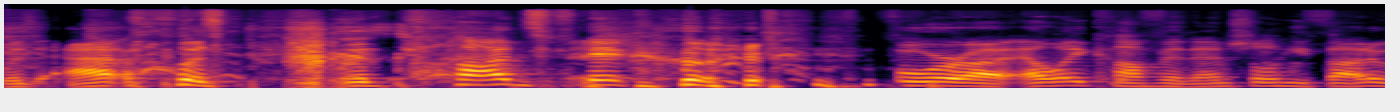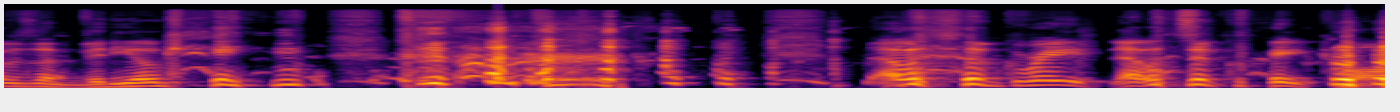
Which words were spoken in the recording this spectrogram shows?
was at, was was Todd's pick for uh, L.A. Confidential. He thought it was a video game. that was a great. That was a great call.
